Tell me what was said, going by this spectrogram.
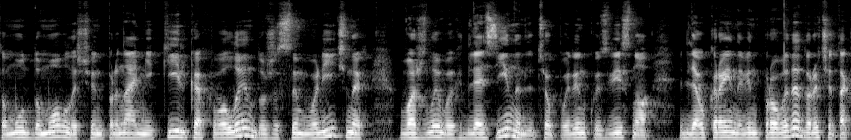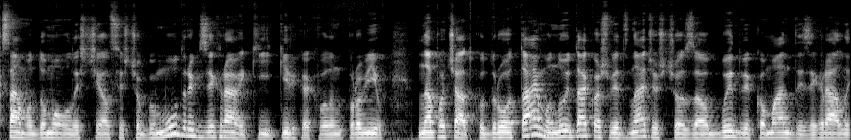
Тому домовились, що він принаймні кілька хвилин, дуже символічних, важливих важливих для Зіни, для цього поєдинку, звісно, для України він проведе. До речі, так само домовились Челсі, щоб Мудрик зіграв, який кілька хвилин провів на початку другого тайму. Ну і також відзначу, що за обидві команди зіграли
